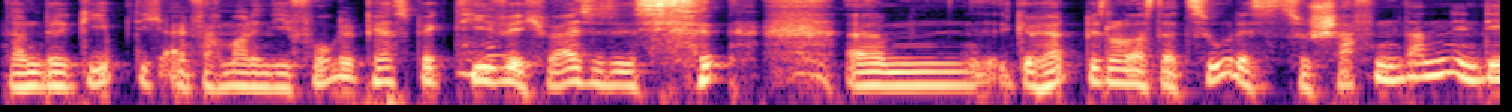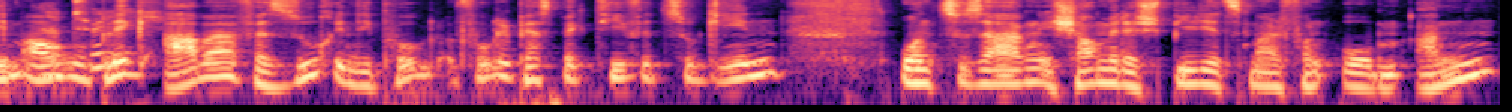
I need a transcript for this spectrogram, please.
dann begib dich einfach mal in die Vogelperspektive. Mhm. Ich weiß, es ist ähm, gehört ein bisschen was dazu, das zu schaffen dann in dem Augenblick, Natürlich. aber versuch in die Vogelperspektive zu gehen und zu sagen, ich schaue mir das Spiel jetzt mal von oben an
